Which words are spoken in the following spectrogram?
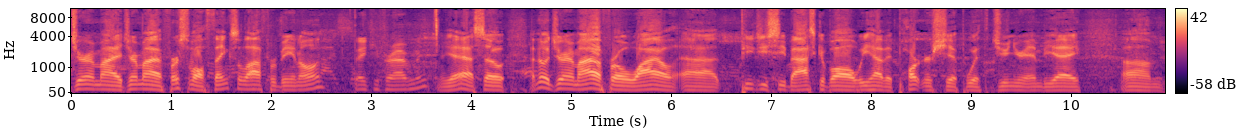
Jeremiah. Jeremiah, first of all, thanks a lot for being on. Thank you for having me. Yeah, so I've known Jeremiah for a while. Uh, PGC Basketball, we have a partnership with Junior NBA. Um,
